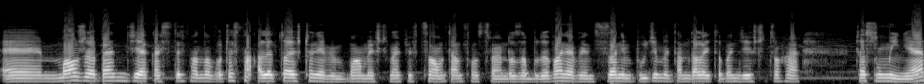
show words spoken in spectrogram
e, może będzie jakaś strefa nowoczesna, ale to jeszcze nie wiem, bo mamy jeszcze najpierw całą tamtą stronę do zabudowania, więc zanim pójdziemy tam dalej, to będzie jeszcze trochę czasu minie.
